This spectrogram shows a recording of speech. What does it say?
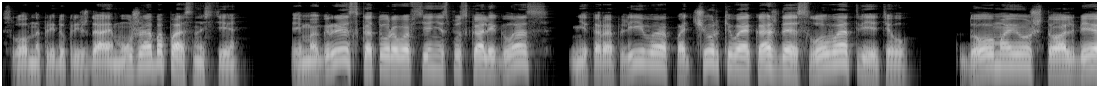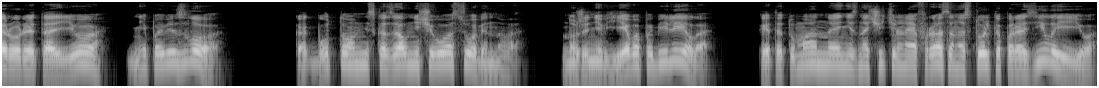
словно предупреждая мужа об опасности. И Мегре, с которого все не спускали глаз, неторопливо, подчеркивая каждое слово, ответил. «Думаю, что Альберу Ретайо не повезло». Как будто он не сказал ничего особенного. Но Женевьева побелела. Эта туманная, незначительная фраза настолько поразила ее,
